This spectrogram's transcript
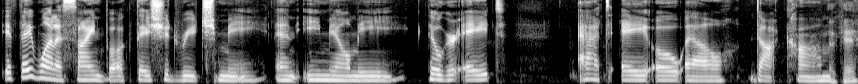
if they want a signed book, they should reach me and email me hilger8 at aol.com. Okay.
